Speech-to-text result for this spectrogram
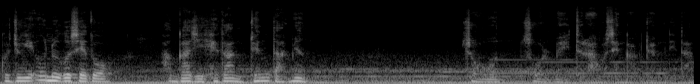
그 중에 어느 것에도 한 가지 해당된다면 좋은 소울메이트라고 생각됩니다.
